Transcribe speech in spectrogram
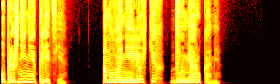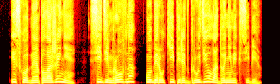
Упражнение третье. Омывание легких двумя руками. Исходное положение. Сидим ровно, обе руки перед грудью, ладонями к себе.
